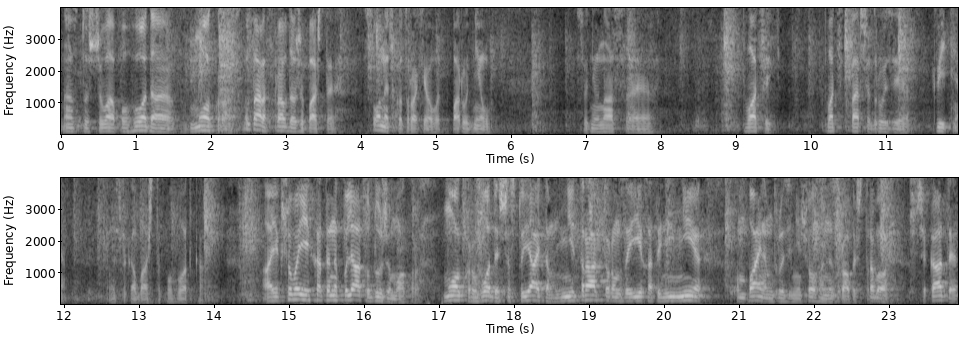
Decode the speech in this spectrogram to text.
У нас дощова погода, мокро. Ну, зараз, правда, вже бачите, сонечко трохи, от пару днів. Сьогодні у нас е, 20, 21, друзі, квітня. Ось така, бачите, погодка. А якщо виїхати на поля, то дуже мокро. Мокро, води ще стоять, там ні трактором заїхати, ні комбайном, друзі, нічого не зробиш. Треба чекати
